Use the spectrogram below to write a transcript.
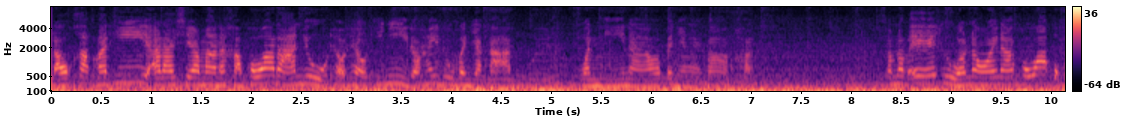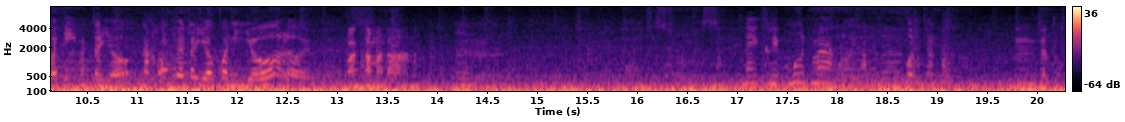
เราขับมาที่อาราเชียมานะคะ เพราะว่าร้านอยู่แถวแถวๆที่นี่เดี๋ยวให้ดูบรรยากาศวันนี้นะว่าเป็นยังไงบ้างค่ะสำหรับเอถือว่าน้อยนะ เพราะว่าปกติมันจะเยอะนักท่องเที่ยวจะเยอะกว่านี้เยอะเลย วันธรรมดานะอืมในคลิปมืดมากเลยอะฝนจะตก อืมจะตก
